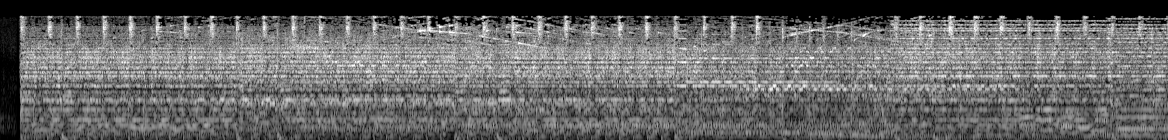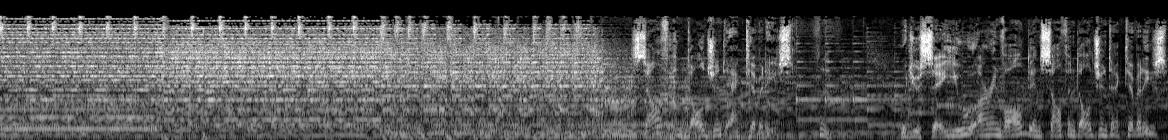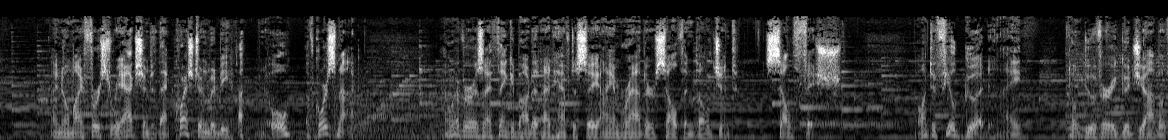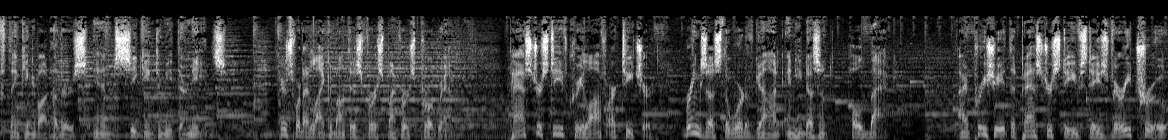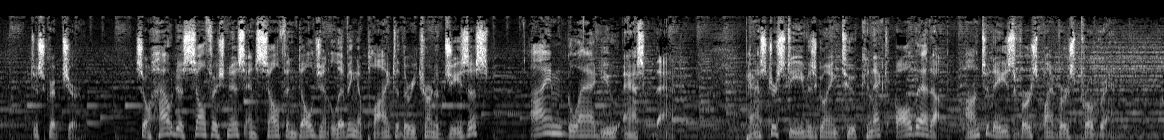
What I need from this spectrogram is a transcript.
Indulgent activities. Hmm. Would you say you are involved in self indulgent activities? I know my first reaction to that question would be no, of course not. However, as I think about it, I'd have to say I am rather self indulgent, selfish. I want to feel good. I don't do a very good job of thinking about others and seeking to meet their needs. Here's what I like about this verse by verse program Pastor Steve Kreloff, our teacher, brings us the Word of God and he doesn't hold back. I appreciate that Pastor Steve stays very true to Scripture. So, how does selfishness and self indulgent living apply to the return of Jesus? I'm glad you asked that. Pastor Steve is going to connect all that up on today's verse by verse program.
